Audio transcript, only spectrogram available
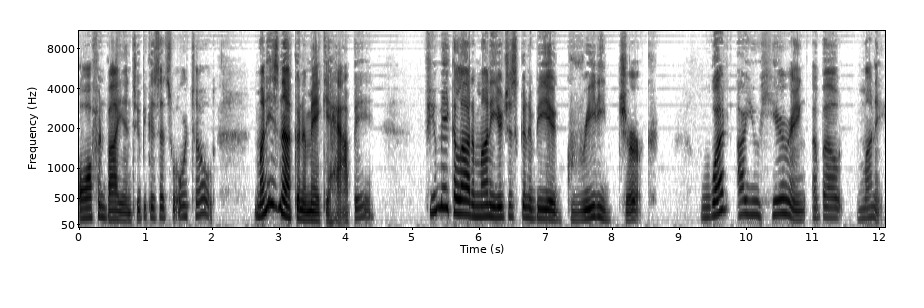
often buy into because that's what we're told. Money's not going to make you happy. If you make a lot of money, you're just going to be a greedy jerk. What are you hearing about money?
